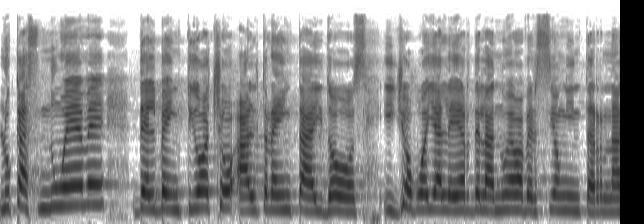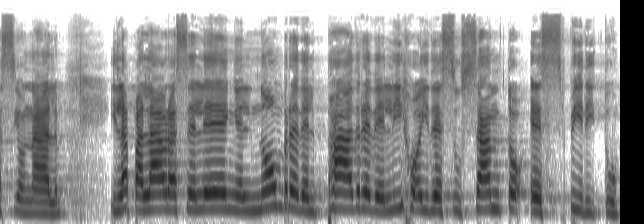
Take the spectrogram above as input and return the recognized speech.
Lucas 9 del 28 al 32 y yo voy a leer de la nueva versión internacional. Y la palabra se lee en el nombre del Padre, del Hijo y de su Santo Espíritu.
